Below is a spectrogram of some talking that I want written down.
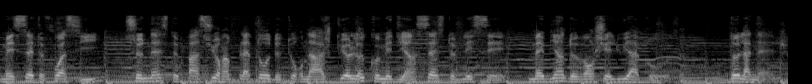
Mais cette fois-ci, ce n'est pas sur un plateau de tournage que le comédien s'est blessé, mais bien devant chez lui à cause de la neige.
